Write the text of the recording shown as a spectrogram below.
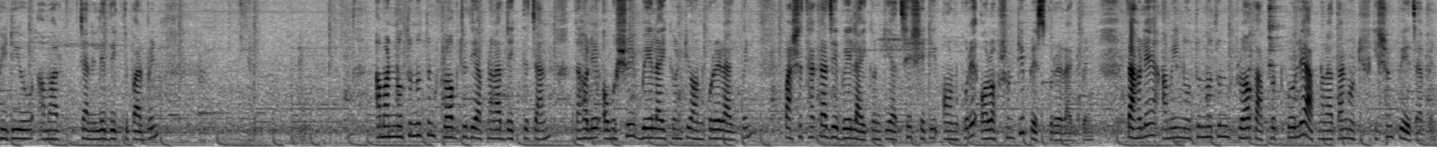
ভিডিও আমার চ্যানেলে দেখতে পারবেন। আমার নতুন নতুন ফ্লগ যদি আপনারা দেখতে চান, তাহলে অবশ্যই বেল আইকনটি অন করে রাখবেন। পাশে থাকা যে বেল আইকনটি আছে, সেটি অন করে অল অপশনটি প্রেস করে রাখবেন। তাহলে আমি নতুন নতুন ফ্লগ আপলোড করলে আপনারা তার নোটিফিকেশন পেয়ে যাবেন।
